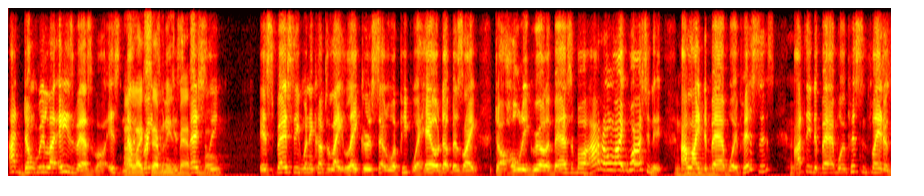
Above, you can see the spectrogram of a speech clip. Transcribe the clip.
I don't really like 80s basketball. It's I not like great to me, 70s especially- basketball. Especially when it comes to like Lakers, where people held up as like the holy grail of basketball. I don't like watching it. I mm-hmm. like the bad boy Pistons. I think the bad boy Pistons played a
